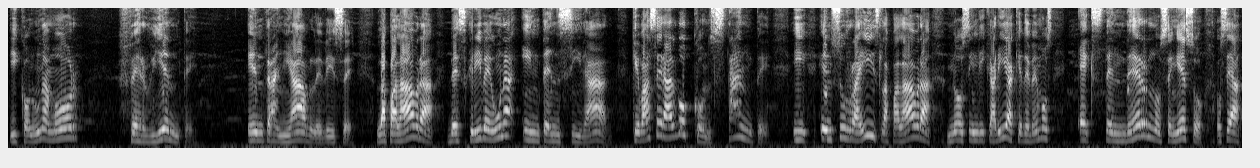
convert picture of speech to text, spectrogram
y con un amor ferviente, entrañable, dice. La palabra describe una intensidad que va a ser algo constante. Y en su raíz la palabra nos indicaría que debemos extendernos en eso. O sea,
